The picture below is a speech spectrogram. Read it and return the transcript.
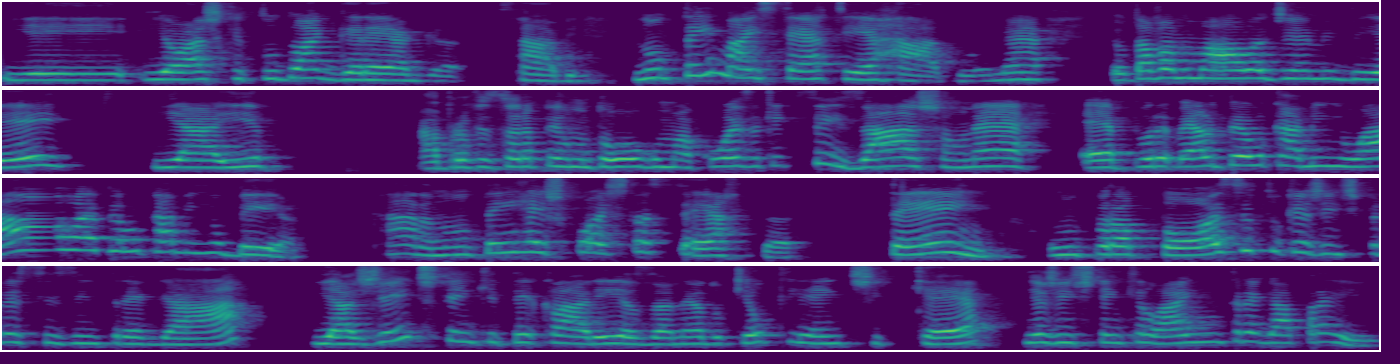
E, e eu acho que tudo agrega, sabe? Não tem mais certo e errado, né? Eu estava numa aula de MBA e aí a professora perguntou alguma coisa, o que, que vocês acham, né? É, por, é pelo caminho A ou é pelo caminho B? Cara, não tem resposta certa. Tem um propósito que a gente precisa entregar e a gente tem que ter clareza né, do que o cliente quer e a gente tem que ir lá e entregar para ele.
